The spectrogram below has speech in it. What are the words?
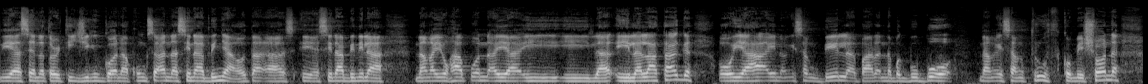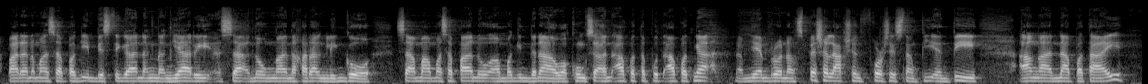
ni uh, Senator T.G. Gona kung saan na sinabi niya o ta- uh, sinabi nila na ngayong hapon ay uh, ilalatag o iahain ang isang bill para na magbubuo ng isang Truth Commission para naman sa pag-iimbestiga ng nangyari sa noong uh, nakaraang linggo sa Mamasapano, uh, Maguindanao kung saan 44 nga na miyembro ng Special Action Forces ng PNP ang uh, napatay.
